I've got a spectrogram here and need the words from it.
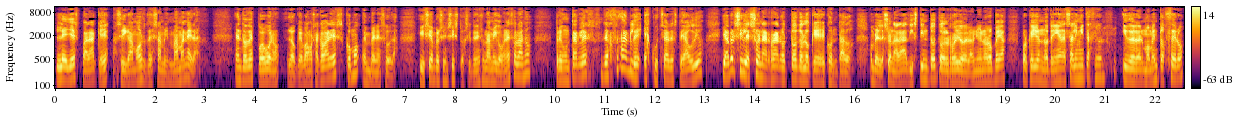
leyes para que sigamos de esa misma manera. Entonces, pues bueno, lo que vamos a acabar es como en Venezuela. Y siempre os insisto, si tenéis un amigo venezolano, preguntarles, dejarle escuchar este audio y a ver si les suena raro todo lo que he contado. Hombre, les sonará distinto todo el rollo de la Unión Europea porque ellos no tenían esa limitación y desde el momento cero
